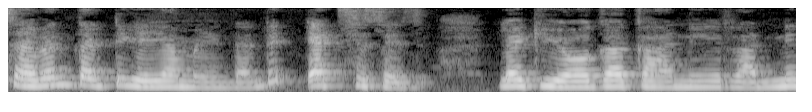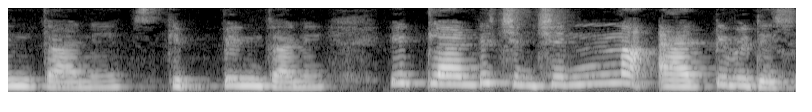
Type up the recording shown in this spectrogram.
seven thirty AM ఏంటంటే ఎక్సర్సైజ్. లైక్ యోగా కానీ రన్నింగ్ కానీ స్కిప్పింగ్ కానీ ఇట్లాంటి చిన్న చిన్న యాక్టివిటీస్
